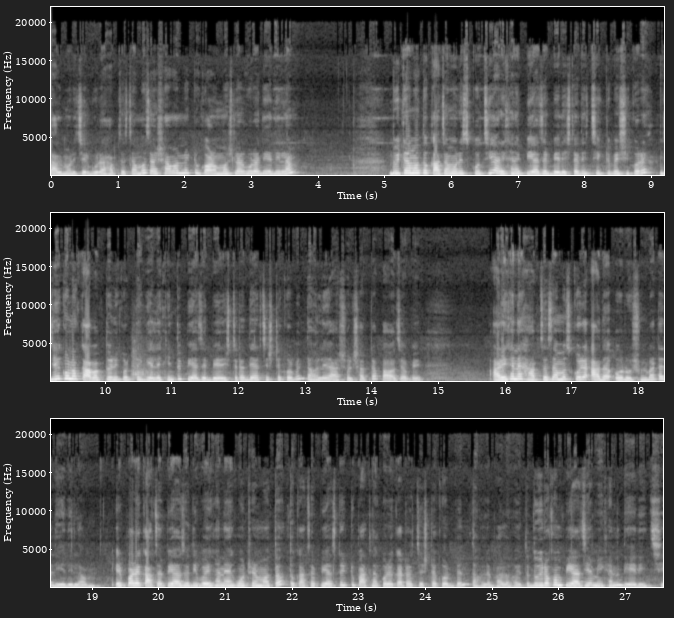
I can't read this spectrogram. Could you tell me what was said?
লাল মরিচের গুঁড়া, হাফ চা চামচ, আর সামান্য একটু গরম মশলার গুঁড়া দিয়ে দিলাম। দুইটার মতো কাঁচামরিচ কুচি, আর এখানে পেঁয়াজের বেরেস্তা দিচ্ছি একটু বেশি করে। যে কোনো কাবাব তৈরি করতে গেলে কিন্তু পেঁয়াজের বেরেস্তাটা দেওয়ার চেষ্টা করবেন, তাহলে আসল স্বাদটা পাওয়া যাবে। আর এখানে হাফ চা চামচ করে আদা ও রসুন বাটা দিয়ে দিলাম। এরপরে কাঁচা পেঁয়াজও দিব এখানে এক মুঠের মতো। তো কাঁচা পেঁয়াজটা একটু পাতলা করে কাটার চেষ্টা করবেন, তাহলে ভালো হয়। তো দুই রকম পেঁয়াজই আমি এখানে দিয়ে দিচ্ছি।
